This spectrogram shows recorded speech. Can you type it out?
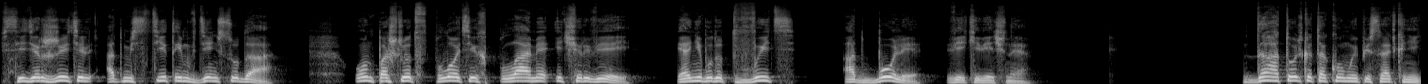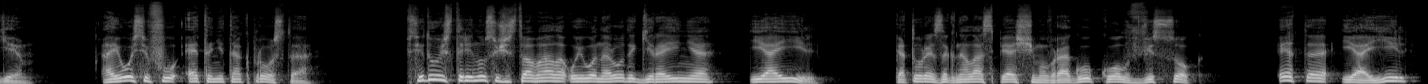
Вседержитель отмстит им в день суда. Он пошлет в плоть их пламя и червей, и они будут выть от боли, веки вечные. Да, только такому и писать книги. А Иосифу это не так просто. В седую старину существовала у его народа героиня Иаиль, которая загнала спящему врагу кол в висок. Это Иаиль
